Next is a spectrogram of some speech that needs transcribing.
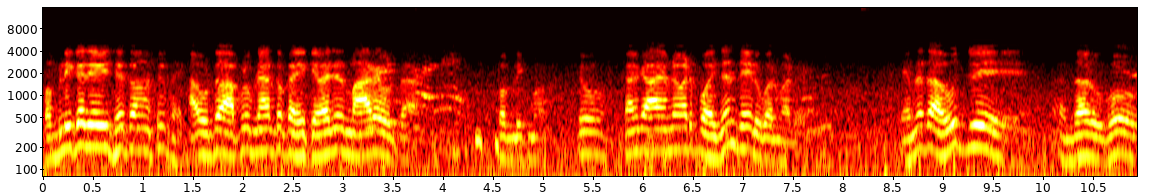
પબ્લિક જ એવી છે તો શું થાય? આ ઉડતો આપણું જ્ઞાન તો કહી કહેવાય છે મારે ઉડતા પબ્લિકમાં જો કારણ કે આ એમના માટે પોઈઝન છે એ લોકો માટે. એમને તો આવું જ જોઈએ. અંધાર ઊભો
